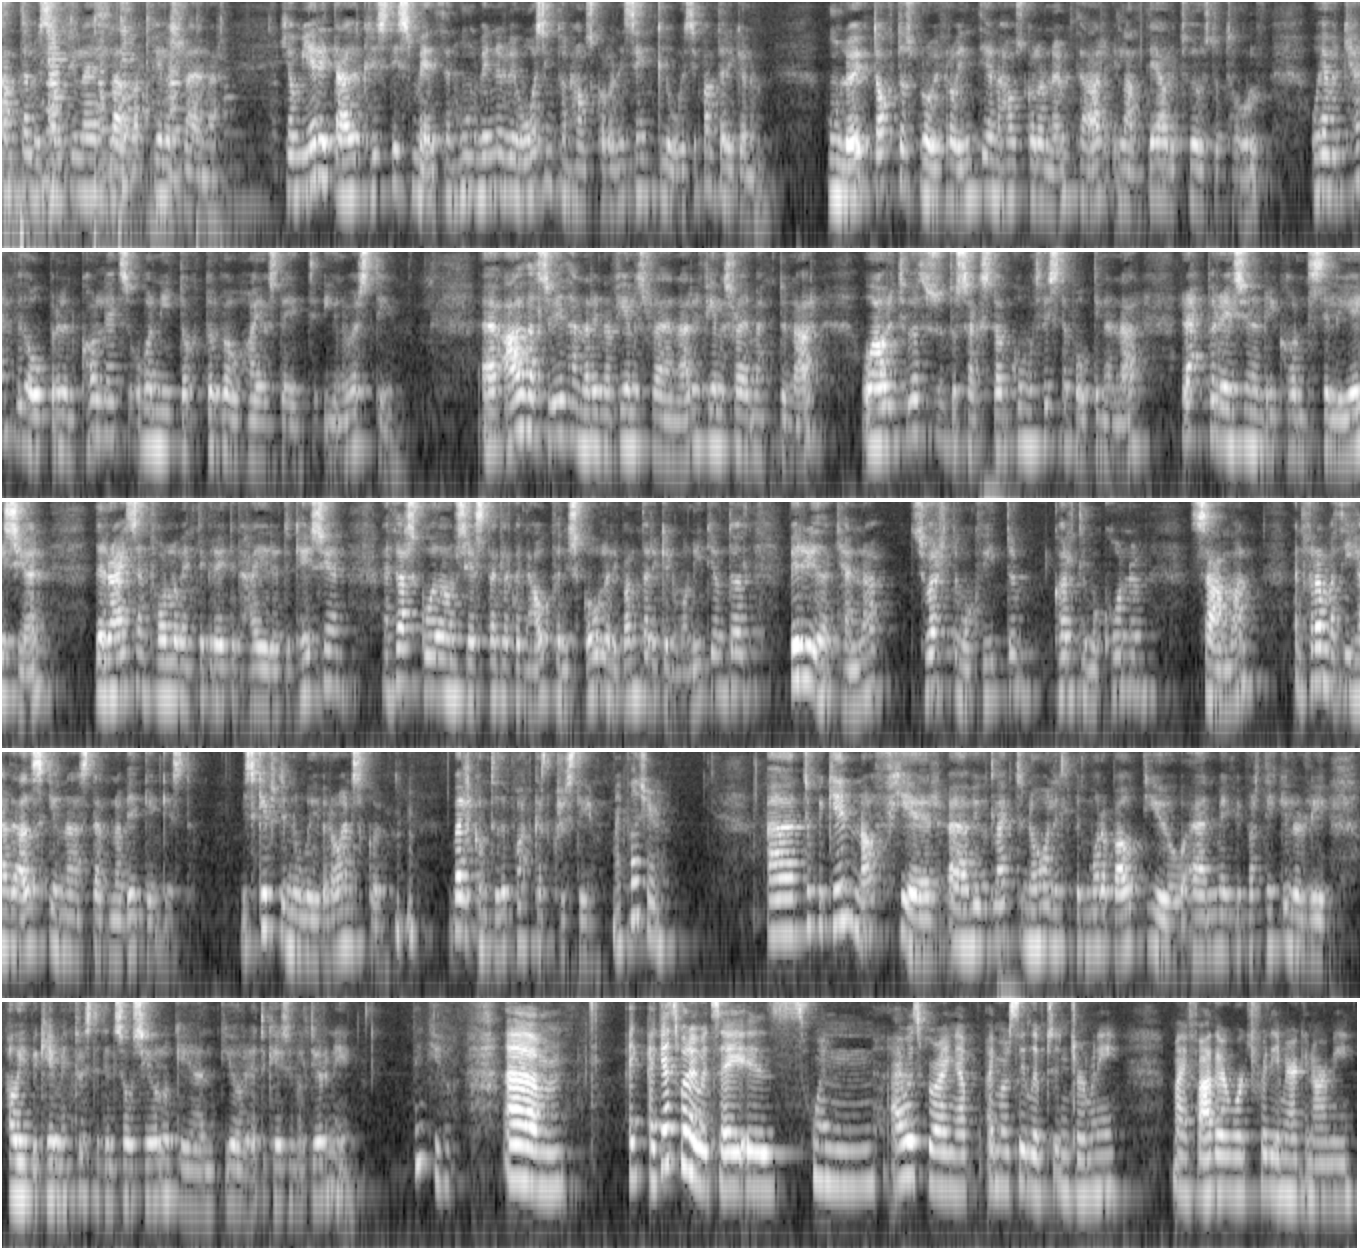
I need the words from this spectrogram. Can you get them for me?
Samtal við samfélagið hlaðvarp félagsfræðinar. Hjá mér í dag er Kristi Smith en hún vinnur við Washington Háskólan í St. Louis í Bandaríkjunum. Hún lauk doktorsprófi frá Indiana Háskólanum þar í landi árið 2012 og hefur kent við Oberlin College og var nýdoktor við Ohio State University. Eh, Aðalsvið hennar innan félagsfræðinar er félagsfræði mentunar og árið 2016 kom út fyrsta bókin hennar Reparation and Reconciliation The Rise and Fall of Integrated Higher Education en þar skoða hún sérstaklega hvernig ákveðni skólar í bandaríkjunum á 19. öld byrjuði að kenna svörtum og hvítum, körlum og konum saman en fram að því hafði aðskilnaða stefna viðgengist. Ég skipti nú yfir á ennsku. Welcome to the podcast, Christy. My pleasure. Uh, to begin off here, uh, we would like to know a little bit more about you and maybe particularly how you became interested in sociology and your educational journey. Thank you. Um, I, I guess what I would say is when I was growing up, I mostly lived in Germany. My father worked for the American Army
